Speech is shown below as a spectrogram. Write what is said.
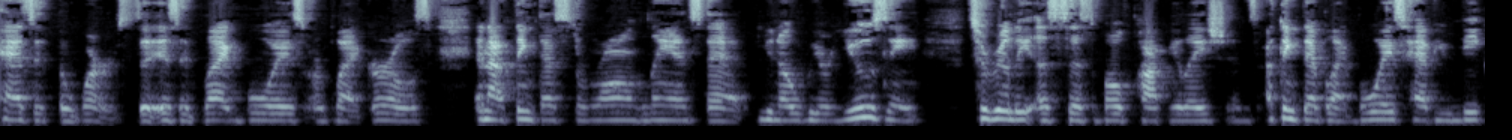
has it the worst? Is it black boys or black girls? And I think that's the wrong lens that, you know, we're using to really assist both populations. I think that Black boys have unique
